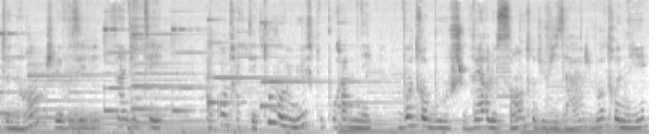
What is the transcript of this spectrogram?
Maintenant, je vais vous inviter à contracter tous vos muscles pour amener votre bouche vers le centre du visage, votre nez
